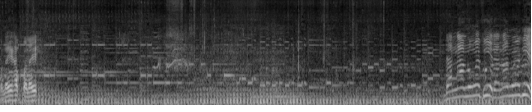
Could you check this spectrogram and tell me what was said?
ปลาไหลครับปลาไหลดันน้ำลงไหมพี่ดันน้ำลงไหมพี่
